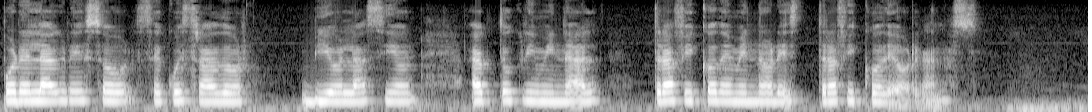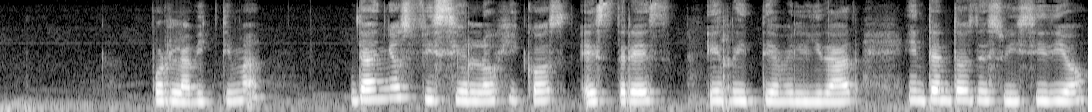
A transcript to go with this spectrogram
por el agresor, secuestrador, violación, acto criminal, tráfico de menores, tráfico de órganos. Por la víctima, daños fisiológicos, estrés, irritabilidad, intentos de suicidio,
